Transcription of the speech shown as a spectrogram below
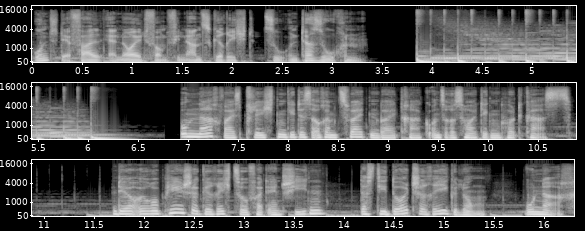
und der Fall erneut vom Finanzgericht zu untersuchen. Um Nachweispflichten geht es auch im zweiten Beitrag unseres heutigen Podcasts. Der Europäische Gerichtshof hat entschieden, dass die deutsche Regelung, wonach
